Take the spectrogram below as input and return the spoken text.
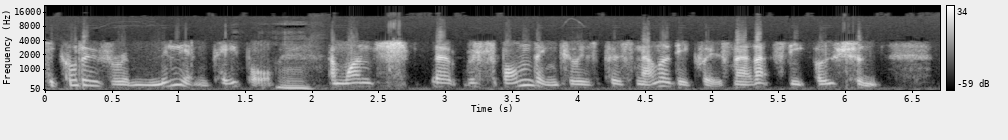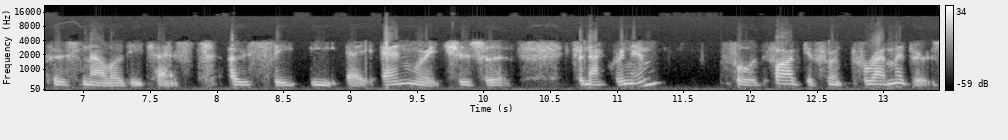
he got over a million people mm. and once uh, responding to his personality quiz. Now that's the Ocean personality test, O C E A N, which is a, it's an acronym for five different parameters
